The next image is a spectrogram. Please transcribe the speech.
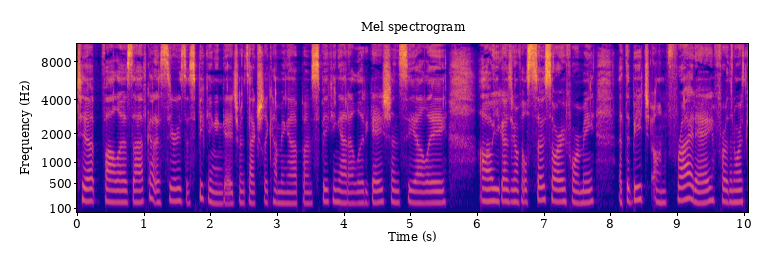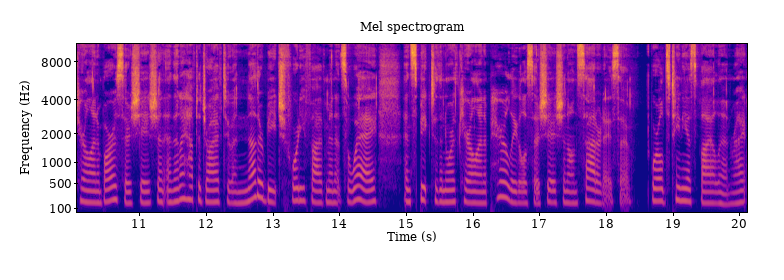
tip follows I've got a series of speaking engagements actually coming up. I'm speaking at a litigation CLE. Oh, you guys are going to feel so sorry for me at the beach on Friday for the North Carolina Bar Association. And then I have to drive to another beach 45 minutes away and speak to the North Carolina Paralegal Association on Saturday. So world's teeniest violin, right?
